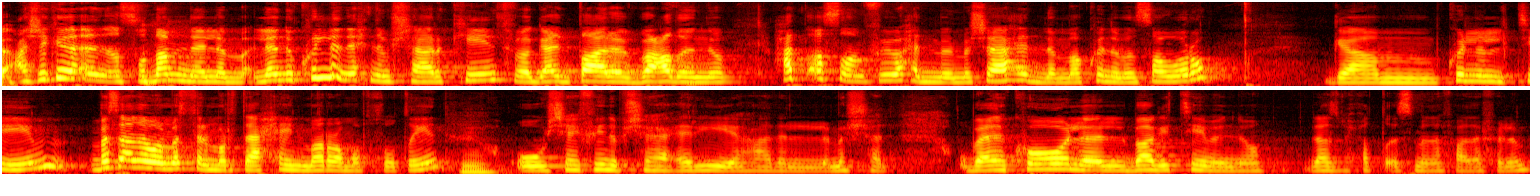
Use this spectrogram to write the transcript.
عشان كذا انصدمنا لما لأنه كلنا إحنا مشاركين فقاعد نطالع بعض إنه حتى أصلا في واحد من المشاهد لما كنا بنصوره قام كل ال team بس أنا والممثل مرتاحين مرة مبسوطين وشايفينه بشاعرية هذا المشهد. وبعدين كل الباقي ال team إنه لازم نحط اسمنا في هذا الفيلم.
